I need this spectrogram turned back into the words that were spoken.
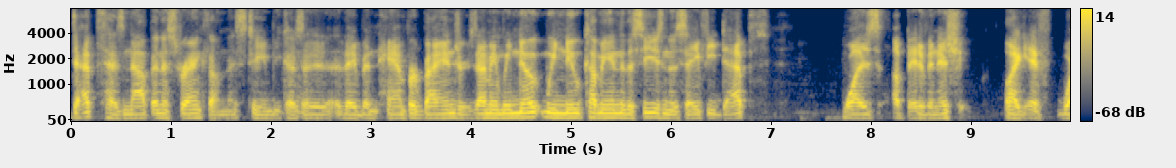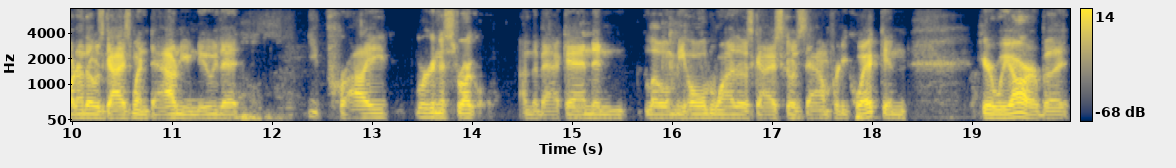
depth has not been a strength on this team because uh, they've been hampered by injuries. I mean, we know we knew coming into the season the safety depth was a bit of an issue. Like if one of those guys went down, you knew that you probably were going to struggle on the back end. And lo and behold, one of those guys goes down pretty quick, and here we are. But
